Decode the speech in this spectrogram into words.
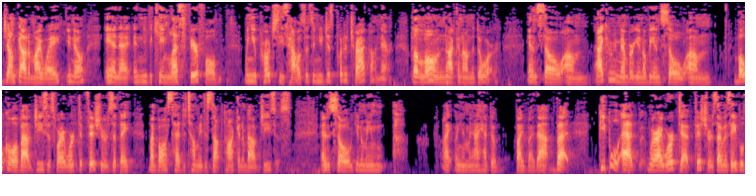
junk out of my way, you know, and uh, and you became less fearful when you approach these houses and you just put a track on there, let alone knocking on the door. And so um, I can remember, you know, being so um, vocal about Jesus where I worked at Fisher's that they, my boss had to tell me to stop talking about Jesus. And so, you know, I mean, I, I mean, I had to abide by that. But people at where I worked at Fisher's, I was able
